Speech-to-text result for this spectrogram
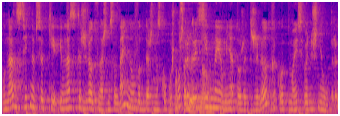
у нас действительно все-таки, и у нас это живет в нашем сознании, ну вот даже насколько уж мы прогрессивные, у меня тоже это живет, как вот мое сегодняшнее утро,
